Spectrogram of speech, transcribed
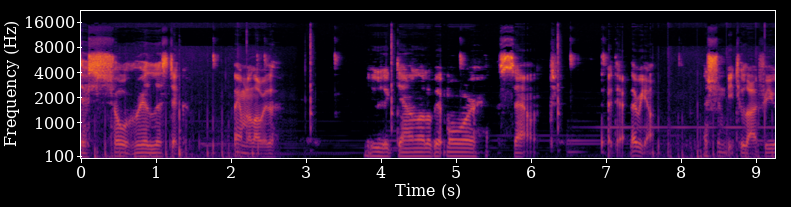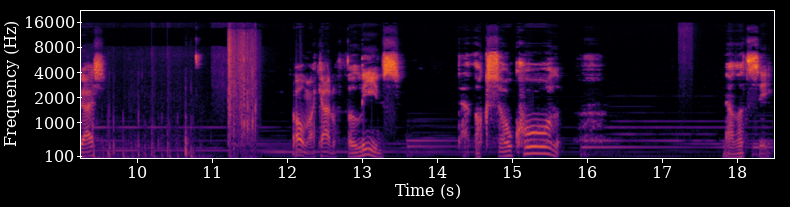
They're so realistic. I think I'm gonna lower the music down a little bit more. Sound. Right there. There we go. That shouldn't be too loud for you guys. Oh my god, with the leaves. That looks so cool. Now let's see.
